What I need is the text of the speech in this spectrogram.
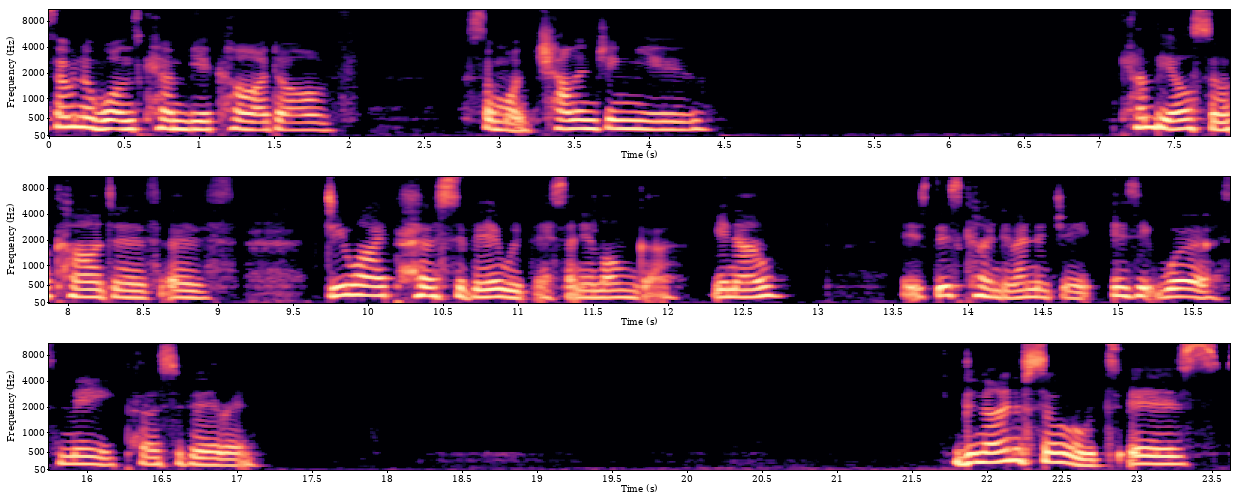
Seven of Wands can be a card of someone challenging you. Can be also a card of, of do I persevere with this any longer? You know, it's this kind of energy. Is it worth me persevering? The Nine of Swords is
